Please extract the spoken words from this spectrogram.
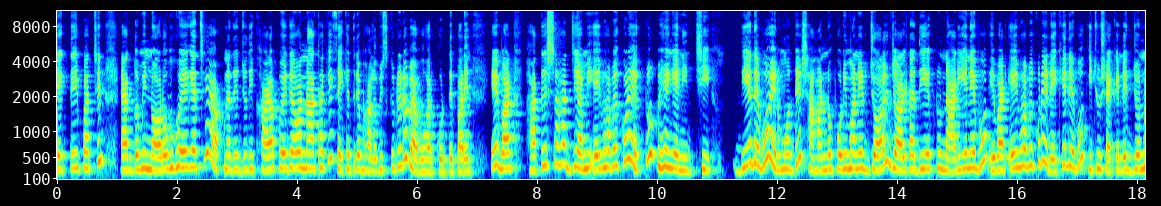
দেখতেই পাচ্ছেন একদমই নরম হয়ে গেছে। আপনাদের যদি খারাপ হয়ে যাওয়া না থাকে, সেক্ষেত্রে ভালো বিস্কুটেরও ব্যবহার করতে পারেন। এবার হাতের সাহায্যে আমি এইভাবে করে একটু ভেঙে নিচ্ছি। দিয়ে দেব এর মধ্যে সামান্য পরিমাণের জল। জলটা দিয়ে একটু নাড়িয়ে নেব। এবার এইভাবে করে রেখে দেব কিছু সেকেন্ডের জন্য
